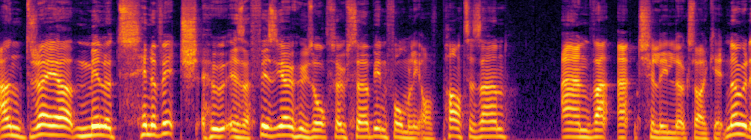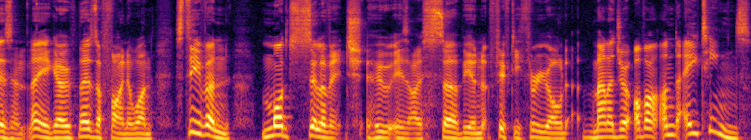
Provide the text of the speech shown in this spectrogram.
Andrea Milutinovic, who is a physio, who's also Serbian, formerly of Partizan. And that actually looks like it. No, it isn't. There you go. There's a final one. Stephen Modsilovic, who is a Serbian 53 year old manager of our under 18s.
